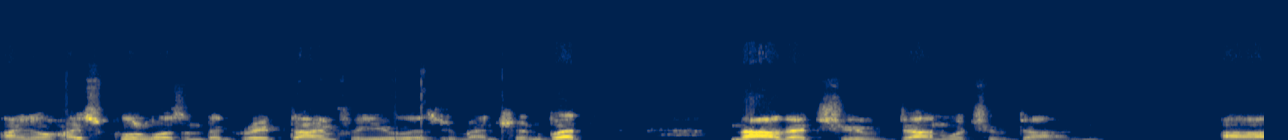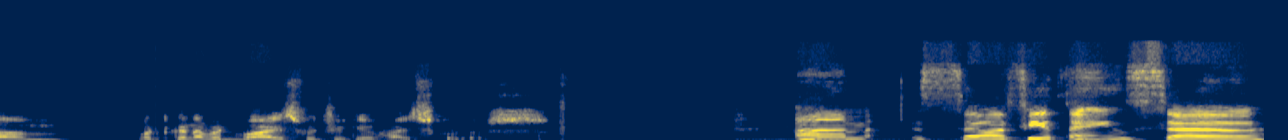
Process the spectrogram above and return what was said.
I know high school wasn't a great time for you, as you mentioned, but now that you've done what you've done, um, what kind of advice would you give high schoolers? Um, so a few things. So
